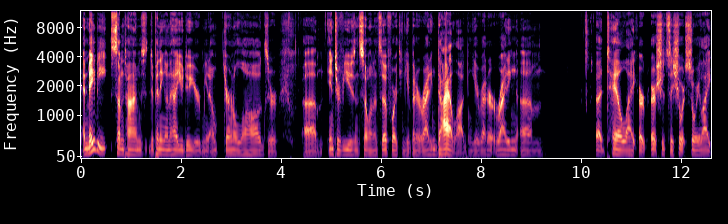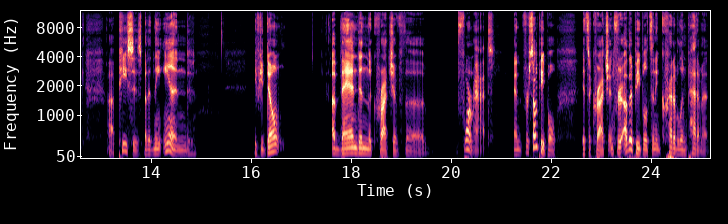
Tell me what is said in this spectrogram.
And maybe sometimes, depending on how you do your, you know, journal logs or um, interviews and so on and so forth, you can get better at writing dialogue. and get better at writing um, a tale like, or, or I should say short story like uh, pieces. But in the end, if you don't abandon the crutch of the format, and for some people, it's a crutch, and for other people, it's an incredible impediment.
